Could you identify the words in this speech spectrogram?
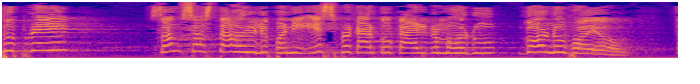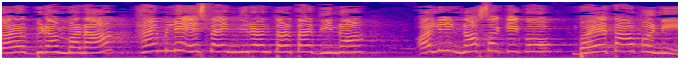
थुप्रै सङ्घ संस्थाहरूले पनि यस प्रकारको कार्यक्रमहरू गर्नुभयो। तर विडम्बना हामीले यसलाई निरन्तरता दिन अलि नसकेको भए तापनि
